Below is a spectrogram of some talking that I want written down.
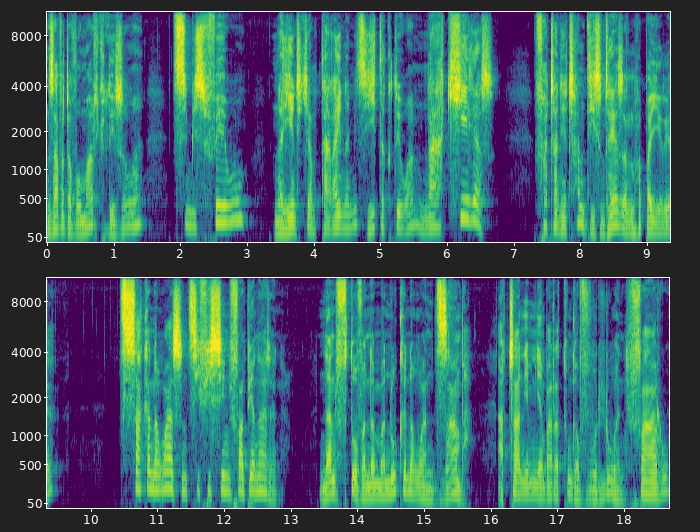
Ny zavatra voamariko dia izao an, tsy misy feo na endrika mitaraina mihitsy hitako teo aminy na kely aza, fa hatrany hatrany dia izy indray aza no mampahery ahy. Tsy sakana ho azy ny tsy fisian'ny fampianarana, na ny fitaovana manokana ho an'ny jamba, hatrany amin'ny ambaratonga voalohany, faharoa,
